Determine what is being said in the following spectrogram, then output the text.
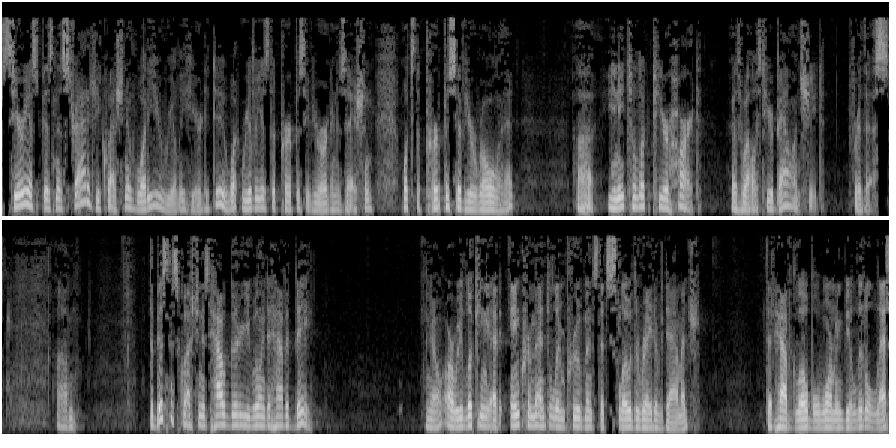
serious business strategy question of what are you really here to do? What really is the purpose of your organization? What's the purpose of your role in it? Uh, you need to look to your heart as well as to your balance sheet for this. Um, the business question is how good are you willing to have it be? You know, are we looking at incremental improvements that slow the rate of damage? That have global warming be a little less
